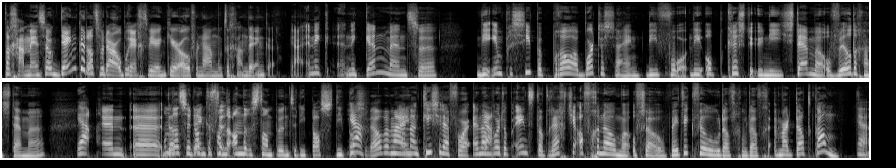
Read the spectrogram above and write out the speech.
Dan gaan mensen ook denken dat we daar oprecht weer een keer over na moeten gaan denken. Ja, en ik, en ik ken mensen die in principe pro-abortus zijn. Die, voor, die op ChristenUnie stemmen of wilden gaan stemmen. Ja. En, eh, Omdat dat- ze denken van de andere standpunten, die, pas, die Ja, passen wel bij mij. En dan kies je daarvoor. En dan Ja. wordt opeens dat rechtje afgenomen of zo. Weet ik veel hoe dat... Hoe dat maar dat kan. Ja.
